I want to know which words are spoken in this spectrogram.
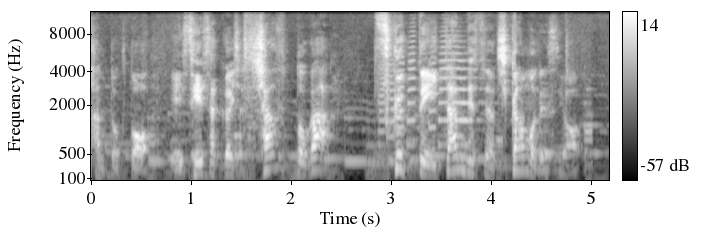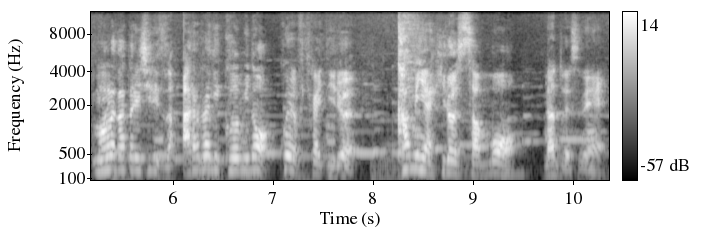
監督と、えー制作会社シャフトが作っていたんですよ。しかもですよ物語シリーズ荒木好みの声を吹き替えている神谷博さんもなんとですね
